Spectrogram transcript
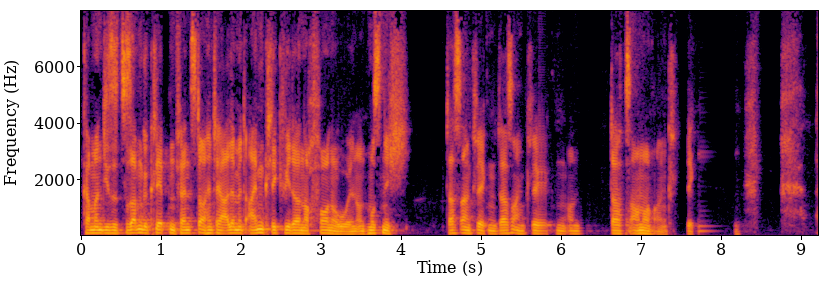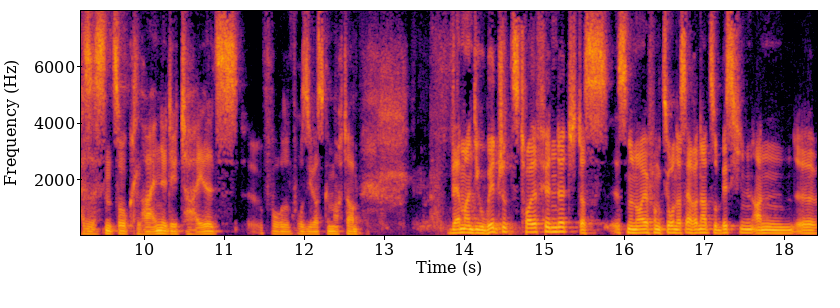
kann man diese zusammengeklebten Fenster hinterher alle mit einem Klick wieder nach vorne holen und muss nicht das anklicken, das anklicken und das auch noch anklicken. Also es sind so kleine Details, wo, wo sie was gemacht haben. Wenn man die Widgets toll findet, das ist eine neue Funktion, das erinnert so ein bisschen an, äh,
